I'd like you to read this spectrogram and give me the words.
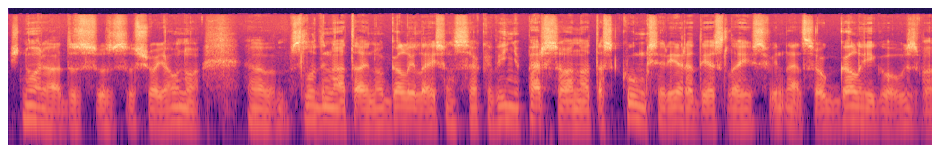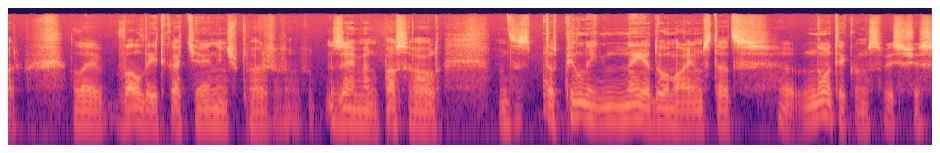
Viņš norāda uz, uz, uz šo jauno uh, sludinātāju no Galilejas un saka, viņa personā tas kungs ir ieradies, lai svinētu savu galīgo uzvaru, lai valdītu kā ķēniņš par zemi un pasauli. Tas ir pilnīgi neiedomājams tāds uh, notikums, viss šis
